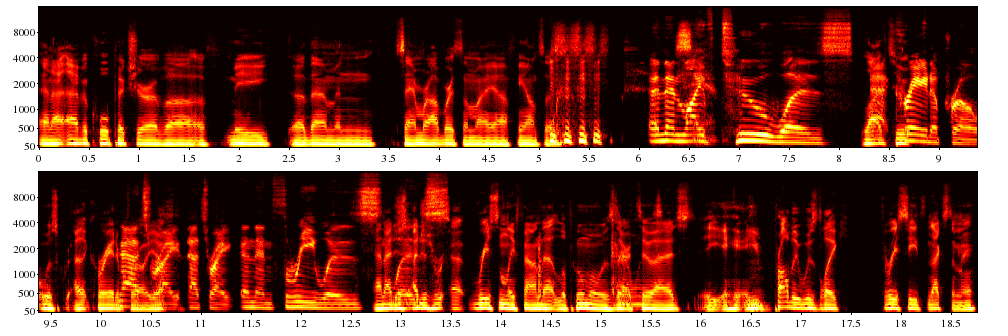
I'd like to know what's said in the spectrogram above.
And I, I have a cool picture of, uh, of me, uh, them and Sam Roberts and my, uh, fiance And then live two was Live at two Create a Pro. was at Creative that's Pro. yeah. right. That's right. And then three was And I just, I just uh, recently found that Lapuma was there too. I just, he, he he probably was like three seats next to me.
